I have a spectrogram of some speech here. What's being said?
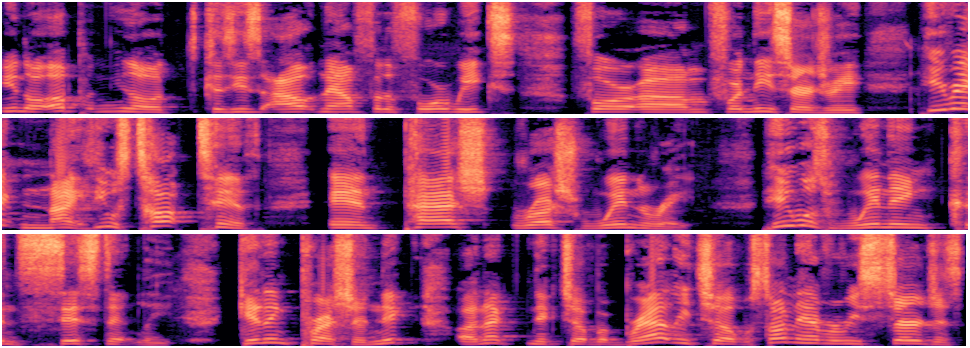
you know, up, you know, because he's out now for the four weeks for um for knee surgery. He ranked ninth. He was top tenth in pass rush win rate. He was winning consistently, getting pressure. Nick, uh, not Nick Chubb, but Bradley Chubb was starting to have a resurgence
